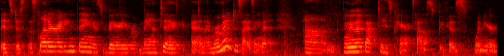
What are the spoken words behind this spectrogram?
it's just this letter writing thing is very romantic and i'm romanticizing it. Um, and we went back to his parents house because when you're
